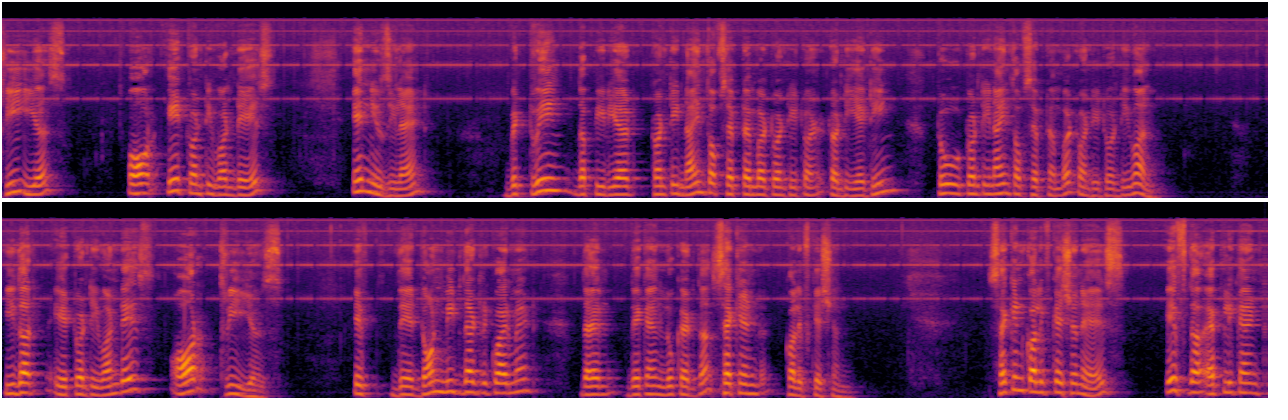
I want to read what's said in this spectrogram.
3 years or 821 days in New Zealand between the period 29th of September 2018 to 29th of September 2021 either 821 days or 3 years. If they don't meet that requirement then they can look at the second qualification. Second qualification is if the applicant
